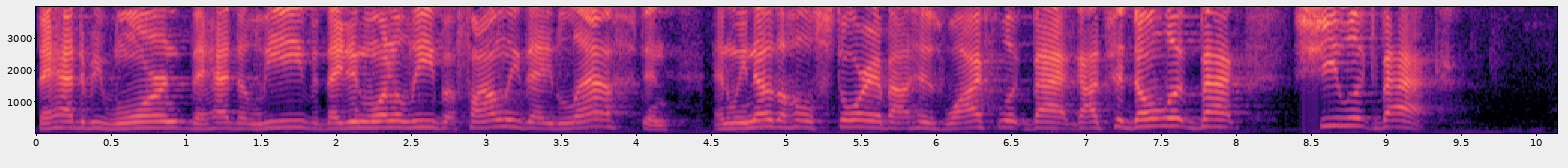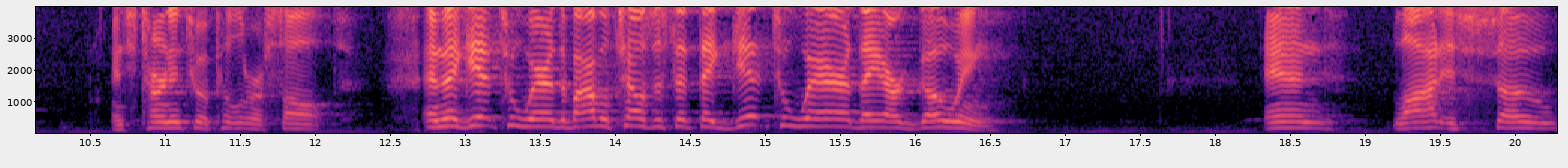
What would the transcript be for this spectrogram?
they had to be warned, they had to leave. They didn't want to leave, but finally they left. And, and we know the whole story about his wife looked back. God said, Don't look back. She looked back, and she turned into a pillar of salt. And they get to where the Bible tells us that they get to where they are going. And Lot is so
